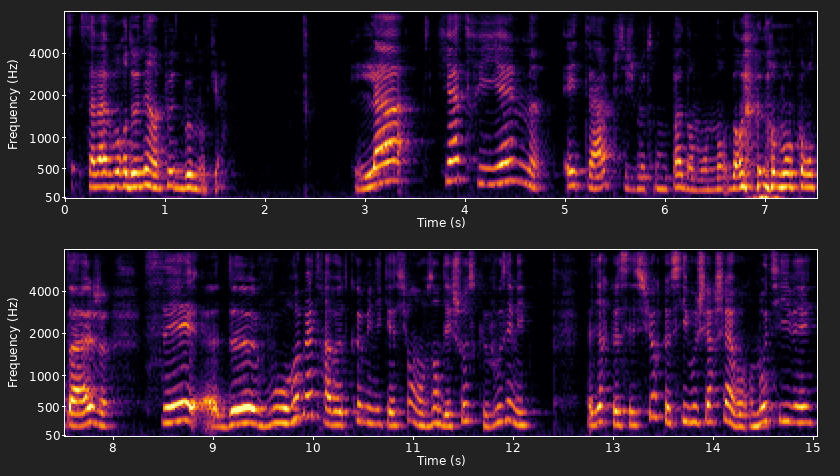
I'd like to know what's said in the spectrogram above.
ça, va vous redonner un peu de baume au cœur. La quatrième étape, si je ne me trompe pas dans mon, dans, mon comptage, c'est euh, de vous remettre à votre communication en faisant des choses que vous aimez. C'est-à-dire que c'est sûr que si vous cherchez à vous remotiver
